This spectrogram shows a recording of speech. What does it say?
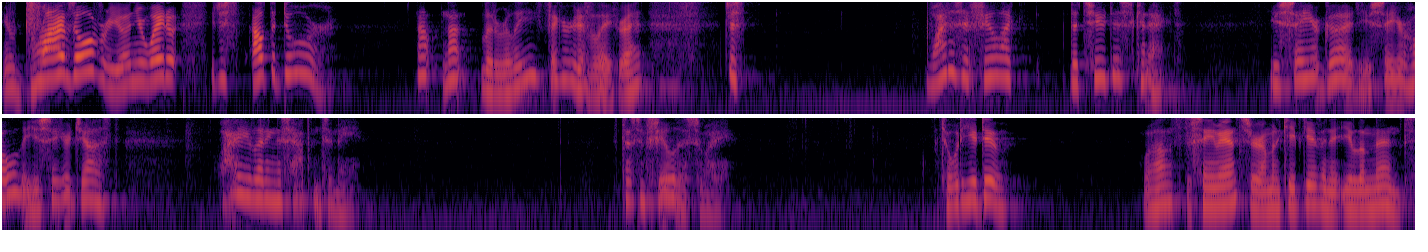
you know, drives over you on your way to, you're just out the door. Not, not literally, figuratively, right? Just, why does it feel like the two disconnect? You say you're good, you say you're holy, you say you're just. Why are you letting this happen to me? Doesn't feel this way. So, what do you do? Well, it's the same answer. I'm going to keep giving it. You lament.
